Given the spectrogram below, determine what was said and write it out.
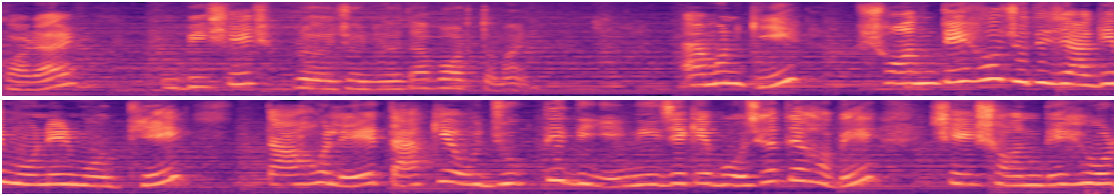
করার বিশেষ প্রয়োজনীয়তা বর্তমান। এমনকি সন্দেহ যদি জাগে মনের মধ্যে তাহলে তাকেও যুক্তি দিয়ে নিজেকে বোঝাতে হবে। সেই সন্দেহর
